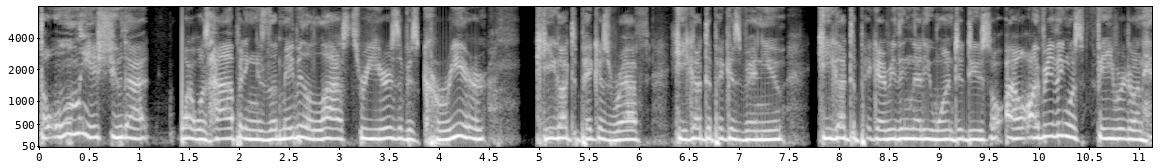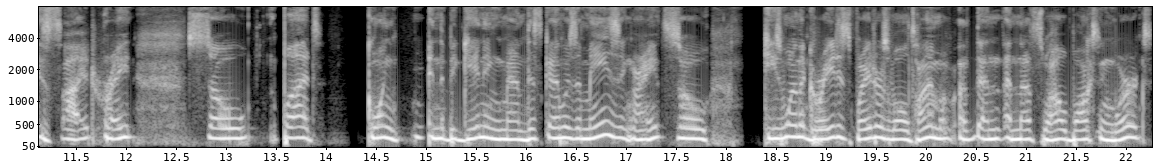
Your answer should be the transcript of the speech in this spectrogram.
The only issue that what was happening is that maybe the last three years of his career, he got to pick his ref, he got to pick his venue, he got to pick everything that he wanted to do. So uh, everything was favored on his side, right? So, but going in the beginning, man, this guy was amazing, right? So he's one of the greatest fighters of all time, and and that's how boxing works.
